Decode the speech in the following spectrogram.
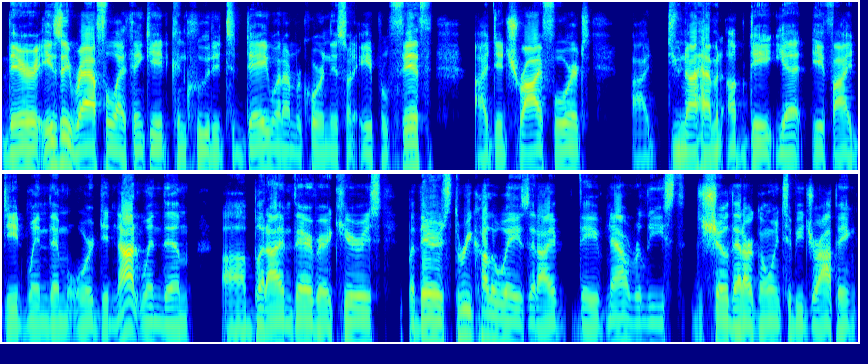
There is a raffle. I think it concluded today when I'm recording this on April 5th. I did try for it. I do not have an update yet if I did win them or did not win them. Uh, but I'm very, very curious. But there's three colorways that I they've now released the show that are going to be dropping.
